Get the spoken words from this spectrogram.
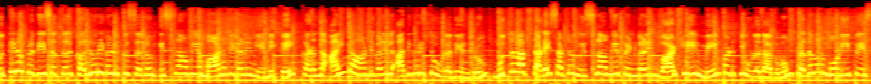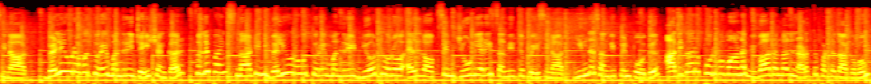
உத்தரப்பிரதேசத்தில் கல்லூரிகளுக்கு செல்லும் இஸ்லாமிய மாணவிகளின் எண்ணிக்கை கடந்த ஐந்து ஆண்டுகளில் அதிகரித்து உள்ளது என்றும் முத்தலாக் தடை சட்டம் இஸ்லாமிய பெண்களின் வாழ்க்கையை மேம்படுத்தி உள்ளதாகவும் பிரதமர் மோடி பேசினார். வெளியுறவுத்துறை மந்திரி ஜெய்சங்கர் பிலிப்பைன்ஸ் நாட்டின் வெளியுறவுத்துறை மந்திரி டியோட்டோரோ எல். லாக்ஸின் ஜூனியரை சந்தித்து பேசினார். இந்த சந்திப்பின் போது அதிகாரப்பூர்வமான விவாதங்கள் நடத்தப்பட்டதாகவும்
